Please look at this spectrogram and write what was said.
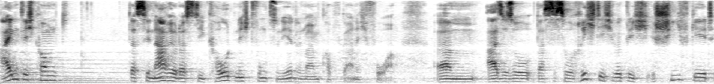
Eigentlich kommt das Szenario, dass die Code nicht funktioniert, in meinem Kopf gar nicht vor. Ähm, also so, dass es so richtig, wirklich schief geht,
